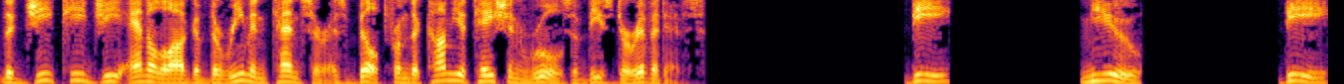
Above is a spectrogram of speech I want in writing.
The GTG analog of the Riemann tensor is built from the commutation rules of these derivatives. d mu d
